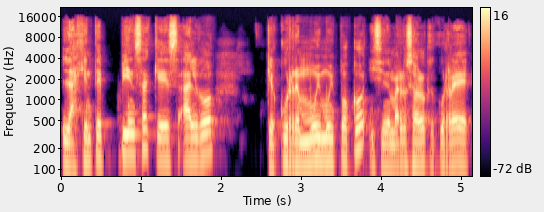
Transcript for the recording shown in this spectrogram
la gente piensa que es algo que ocurre muy, muy poco, y sin embargo es algo que ocurre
